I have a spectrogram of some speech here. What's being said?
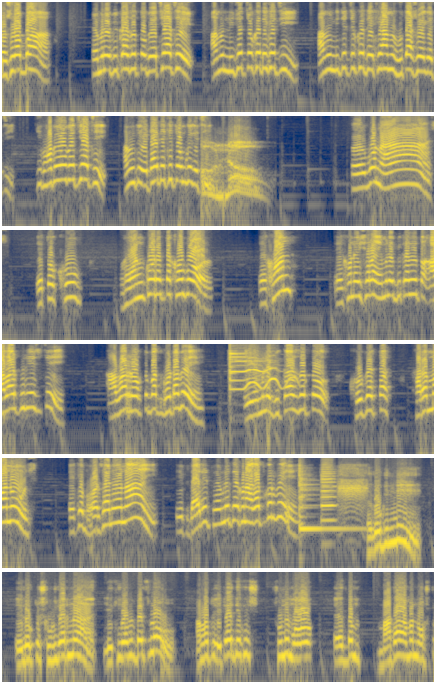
রসবাবা এমনি বিকাশ তো বেঁচে আছে আমি নিজের চোখে দেখেছি আমি নিজের চোখে দেখে আমি হুতাশ হয়ে গেছি। কীভাবে ও বেঁচে আছে আমি তো এটাই দেখে চমকে গেছি। সর্বনাশ! এ তো খুব ভয়ঙ্কর একটা খবর। এখন? এখন এই সময় এমনি বিকাশ তো আবার ফিরে এসেছে? আবার রক্তপাত ঘটাবে? এই বিকাশ তো খুব একটা খারাপ মানুষ। একে ভরসা নেই? নাই ফ্যামিলিতে এখন আঘাত করবে? এই লোক তো সুবিধার না। এ কীভাবে বেচলো? আমার তো এটাই দেখে শুনে একদম মাথা আমার নষ্ট।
